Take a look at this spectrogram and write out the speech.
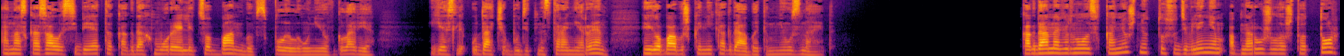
Она сказала себе это, когда хмурое лицо Банбы всплыло у нее в голове. Если удача будет на стороне Рен, ее бабушка никогда об этом не узнает. Когда она вернулась в конюшню, то с удивлением обнаружила, что Тор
